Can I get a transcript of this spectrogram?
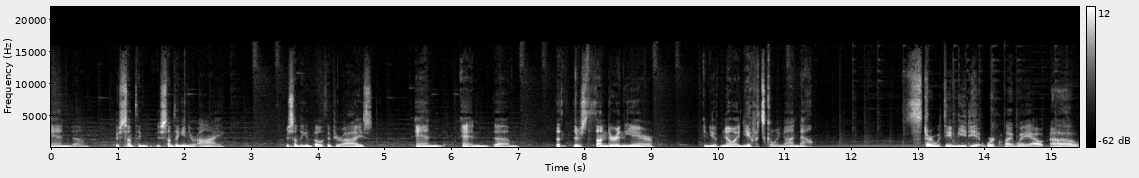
and um, there's something there's something in your eye. There's something in both of your eyes, and and um, the, there's thunder in the air, and you have no idea what's going on now. Start with the immediate, work my way out. Uh,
